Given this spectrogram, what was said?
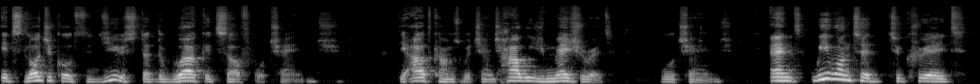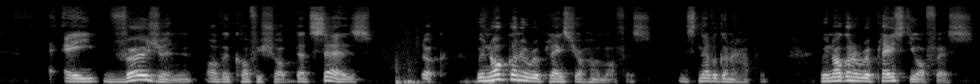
it's logical to deduce that the work itself will change, the outcomes will change, how we measure it will change. And we wanted to create a version of a coffee shop that says, look, we're not going to replace your home office. It's never going to happen. We're not going to replace the office.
